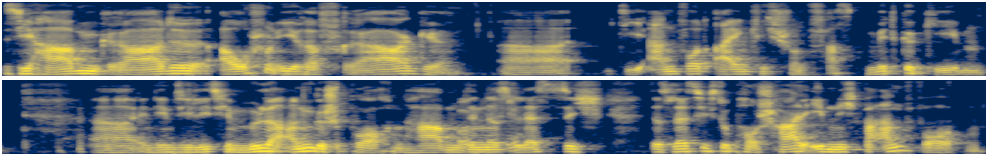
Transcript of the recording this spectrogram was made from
Sie haben gerade auch schon Ihre Frage äh, die Antwort eigentlich schon fast mitgegeben, äh, indem Sie Lieschen Müller angesprochen haben, okay. denn das lässt sich, das lässt sich so pauschal eben nicht beantworten.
